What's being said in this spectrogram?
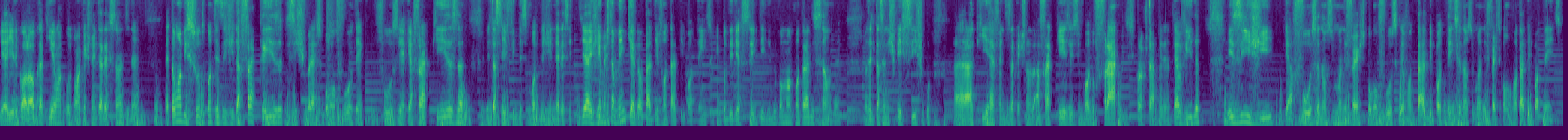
E aí ele coloca aqui uma, uma questão interessante, né? É tão absurdo quanto exigir da fraqueza que se expressa como força. E aqui a fraqueza, ele está se referindo desse modo degenerescente de agir, mas também que é dotado de vontade de potência, o que poderia ser entendido como uma contradição, né? Mas ele está sendo específico uh, aqui, referente a essa questão da fraqueza, esse modo fraco de se prostrar perante a vida, exigir que a força não se manifeste como força, que a vontade de potência não se manifeste como vontade de potência.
